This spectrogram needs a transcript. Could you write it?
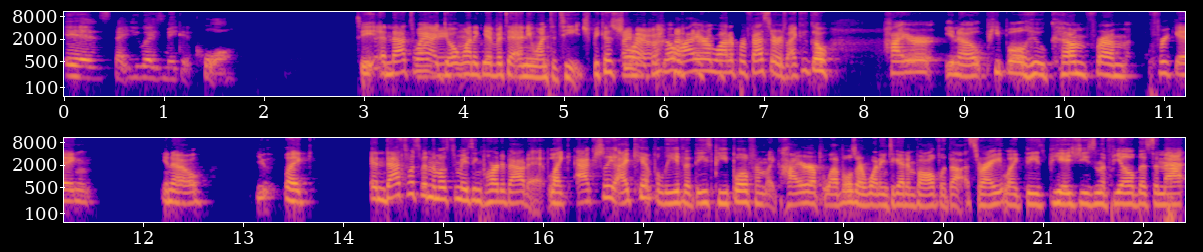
is that you guys make it cool. See, and that's why I don't want to give it to anyone to teach because sure, I, I could go hire a lot of professors. I could go hire, you know, people who come from freaking, you know, you like and that's what's been the most amazing part about it. Like, actually, I can't believe that these people from like higher up levels are wanting to get involved with us, right? Like these PhDs in the field, this and that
